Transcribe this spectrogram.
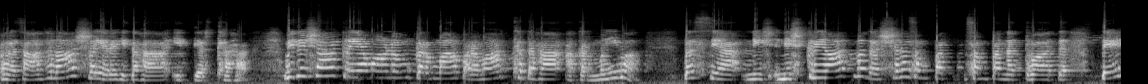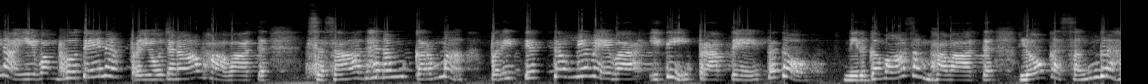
ఫలసాధనాశ్రయరహిత ఇత్యర్థ విదిశా క్రియమాణం కర్మ పరమార్థత అకర్మైవ तस्य दर्शन निष्क्रियात्मदर्शनसम्पन्नत्वात् तेन एवं भूतेन प्रयोजनाभावात्। ससाधनं कर्म परित्यक्तव्यमेव इति प्राप्ते ततो निर्गमासम्भवात्। लोकसङ्ग्रह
